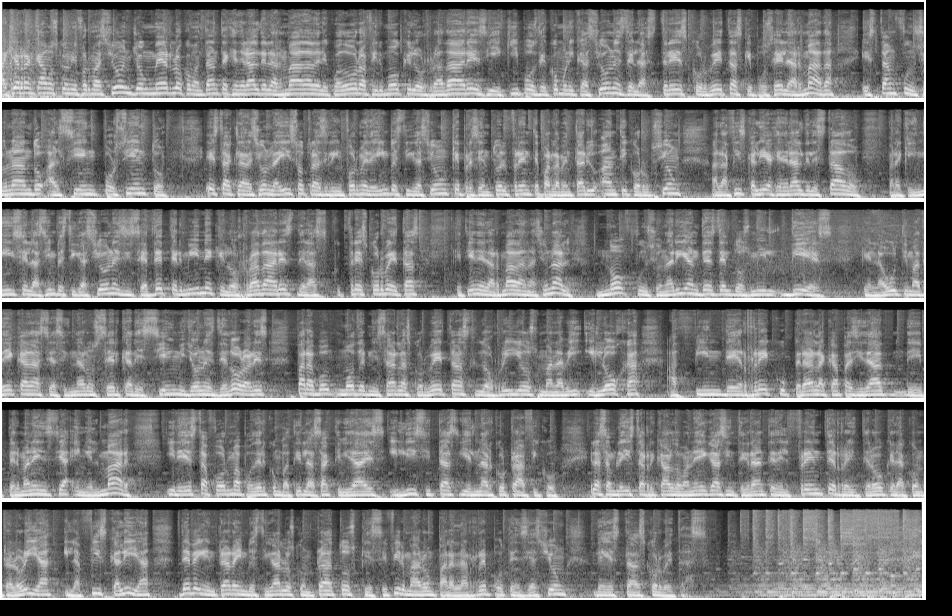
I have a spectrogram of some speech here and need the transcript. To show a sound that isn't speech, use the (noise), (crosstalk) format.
Aquí arrancamos con la información. John Merlo, comandante general de la Armada del Ecuador, afirmó que los radares y equipos de comunicaciones de las tres corbetas que posee la Armada están funcionando al 100%. Esta aclaración la hizo tras el informe de investigación que presentó el Frente Parlamentario Anticorrupción a la Fiscalía General del Estado para que inicie las investigaciones y se determine que los radares de las tres corbetas que tiene la Armada Nacional no funcionarían desde el 2010, que en la última década se asignaron cerca de 100 millones de dólares para modernizar las corbetas, los ríos Manabí y Loja a fin de recuperar la capacidad de permanencia en el mar y de esta forma poder combatir las actividades ilícitas y el narcotráfico. El asambleísta Ricardo Vanegas, integrante del Frente, reiteró que la Contraloría y la Fiscalía deben entrar a investigar los contratos que se firmaron para la repotenciación de estas corbetas.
